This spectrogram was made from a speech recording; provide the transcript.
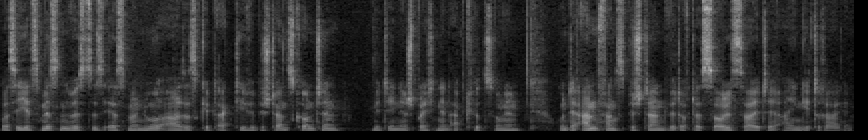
Was ihr jetzt wissen müsst, ist erstmal nur, also es gibt aktive Bestandskonten mit den entsprechenden Abkürzungen und der Anfangsbestand wird auf der Soll-Seite eingetragen.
